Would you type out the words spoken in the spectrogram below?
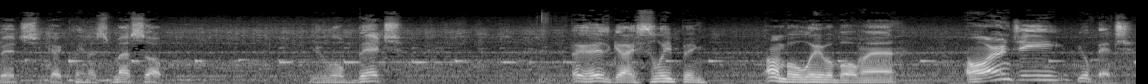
Bitch, you gotta clean this mess up. You little bitch. Look at this guy sleeping. Unbelievable, man. Orangey, you bitch.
